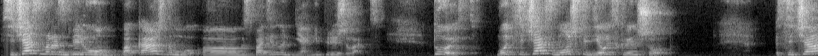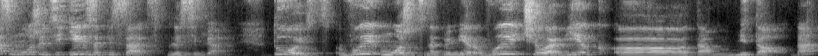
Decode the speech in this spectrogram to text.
сейчас мы разберем по каждому э, господину дня не переживайте. То есть вот сейчас можете делать скриншот. Сейчас можете или записать для себя. То есть вы можете например вы человек э, там металл да?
